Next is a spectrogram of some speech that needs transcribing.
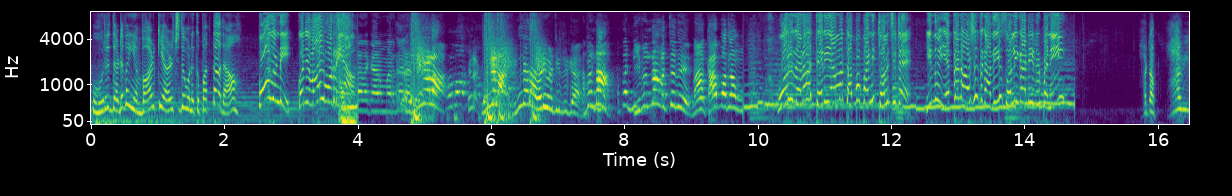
ஒரு தடவை என் வாழ்க்கைய அழிச்சது உனக்கு பத்தாதா? போதுண்டி கொஞ்சம் வாய் மூடுறியா? என்னடா? என்ன- என்னடா? என்னடா வெடி வெடிச்சிட்டு இருக்க? இவன் தான் இவன் தான் வச்சது. நான் காப்பாத்தலாம். ஒரு தடவை தெரியாம தப்பு பண்ணி தொலைச்சிட்டேன். இன்னும் எத்தனை வருஷத்துக்கு அதையும் சொல்லி காட்டிட்டு இருப்ப நீ? அட பாவி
